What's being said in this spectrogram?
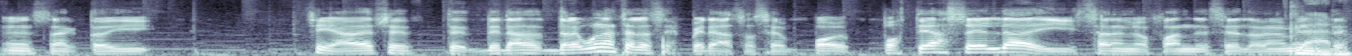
Exacto. Y sí, a veces de, algunas te las esperas. O sea, posteas Zelda y salen los fans de Zelda, obviamente.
